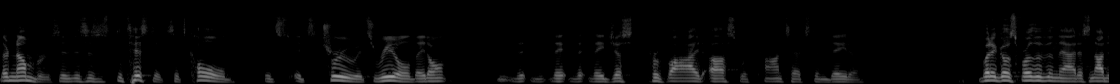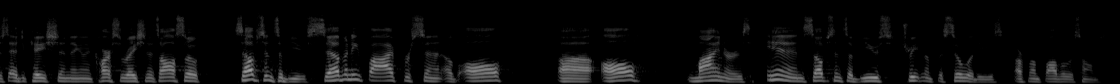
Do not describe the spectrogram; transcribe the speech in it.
they're numbers. This is statistics. It's cold. It's, it's true. It's real. They don't they, they just provide us with context and data. But it goes further than that. It's not just education and incarceration, it's also substance abuse. 75% of all, uh, all minors in substance abuse treatment facilities are from fatherless homes.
